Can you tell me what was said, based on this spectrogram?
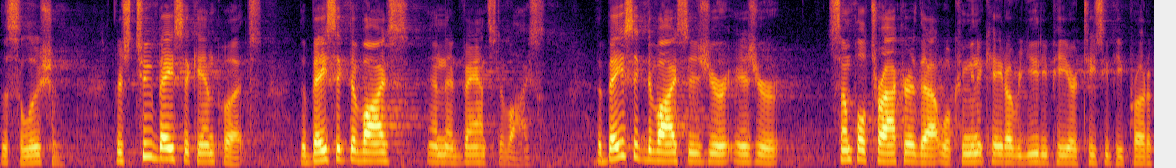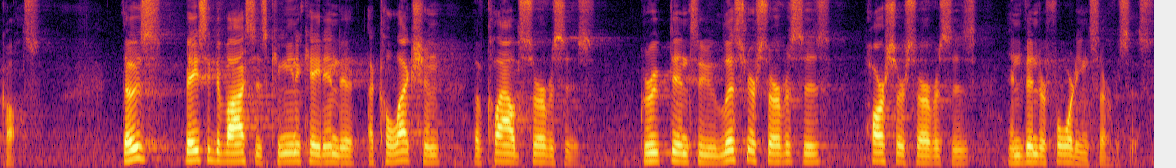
the solution. There's two basic inputs, the basic device and advanced device. The basic device is your, is your simple tracker that will communicate over UDP or TCP protocols. Those basic devices communicate into a collection of cloud services grouped into listener services, parser services, and vendor forwarding services.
